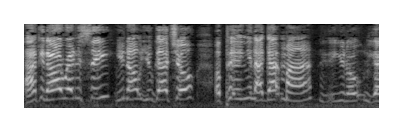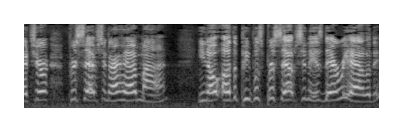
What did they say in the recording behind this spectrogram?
I can already see, you know, you got your opinion, I got mine. You know, you got your perception, I have mine. You know, other people's perception is their reality.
